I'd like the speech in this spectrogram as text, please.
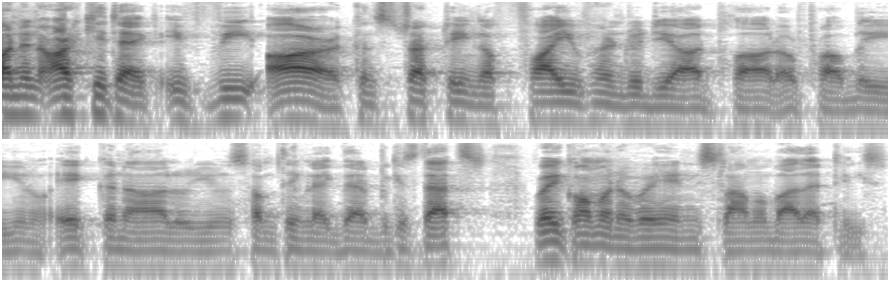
on an architect if we are constructing a 500 yard plot or probably you know a canal or you know something like that because that's very common over here in Islamabad at least.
